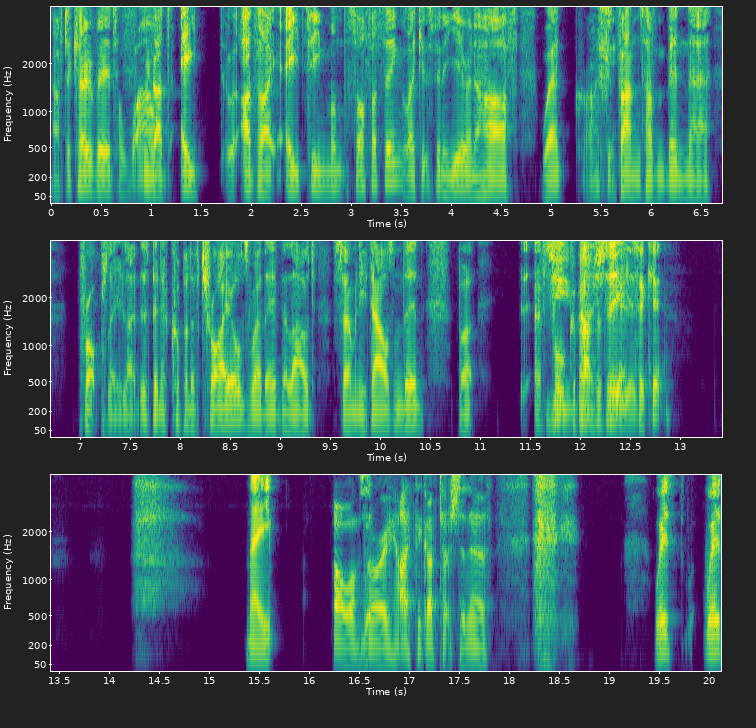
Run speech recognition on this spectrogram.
after COVID. Oh, wow. We've had eight, I'd like eighteen months off. I think like it's been a year and a half where Crikey. fans haven't been there properly. Like there's been a couple of trials where they've allowed so many thousand in, but at Did full capacity, get a ticket? mate. Oh, I'm sorry. I think I've touched a nerve. We're, we're,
